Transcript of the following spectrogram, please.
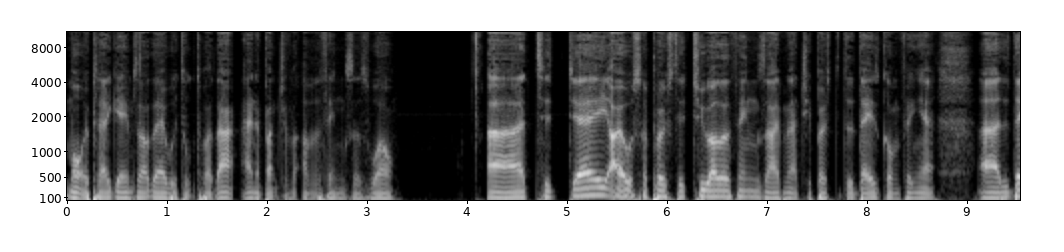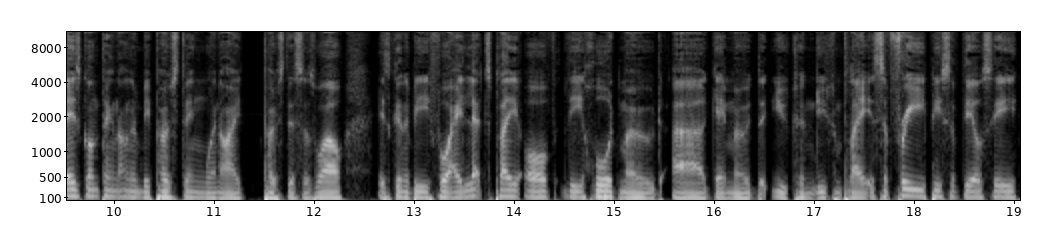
multiplayer games out there. We talked about that and a bunch of other things as well. Uh, today I also posted two other things. I haven't actually posted the Days Gone thing yet. Uh, the Days Gone thing that I'm going to be posting when I post this as well is going to be for a let's play of the Horde mode uh, game mode that you can you can play. It's a free piece of DLC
